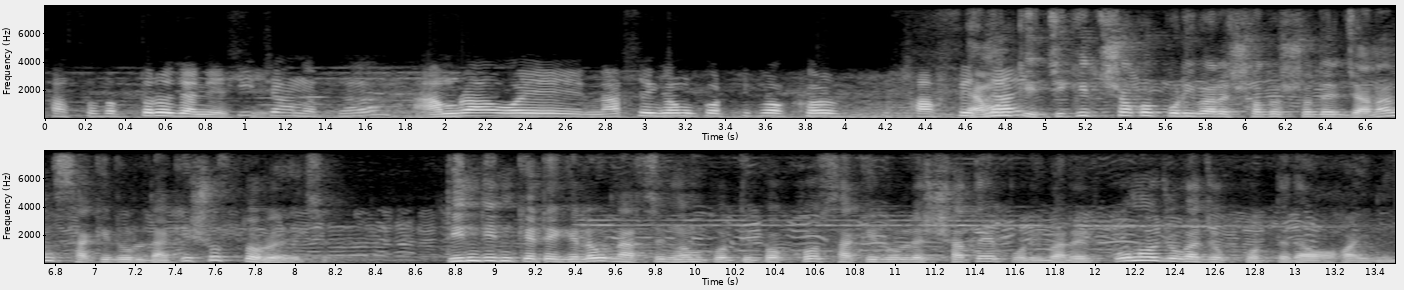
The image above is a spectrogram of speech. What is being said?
স্বাস্থ্য দপ্তরেও জানিয়েছি। কি চান আপনারা? আমরা ওই নার্সিংহোম কর্তৃপক্ষ শাস্তি এমনকি চিকিৎসক ও পরিবারের সদস্যদের জানান সাকিরুল নাকি সুস্থ রয়েছে। তিন দিন কেটে গেলেও নার্সিংহোম কর্তৃপক্ষ সাকিরুলের সাথে পরিবারের কোনো যোগাযোগ করতে দেওয়া হয়নি।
